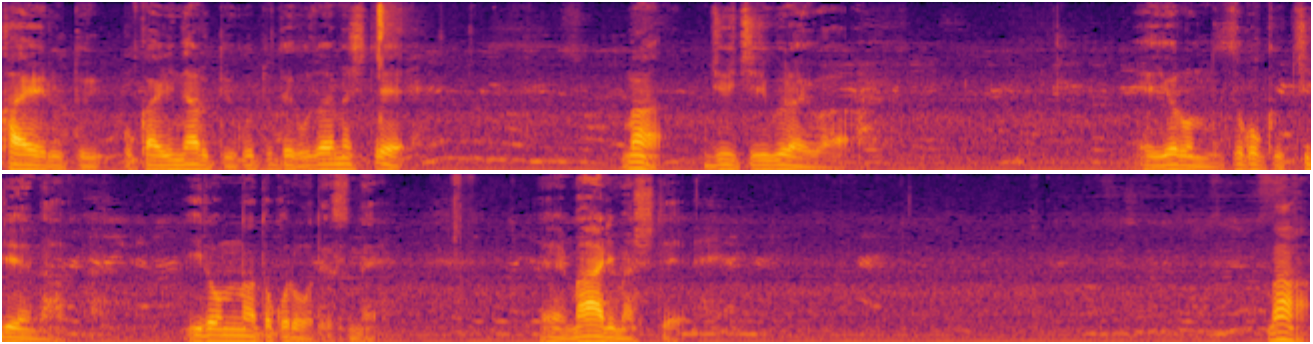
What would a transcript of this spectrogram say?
う帰るというお帰りになるということでございましてまあ11時ぐらいは、えー、世論のすごく綺麗ないろんなところをですね、えー、回りましてまあ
